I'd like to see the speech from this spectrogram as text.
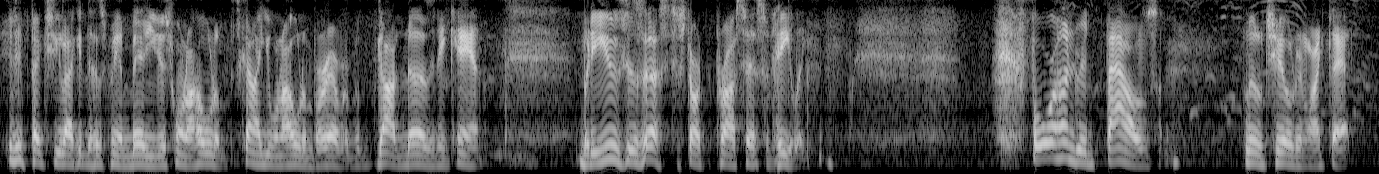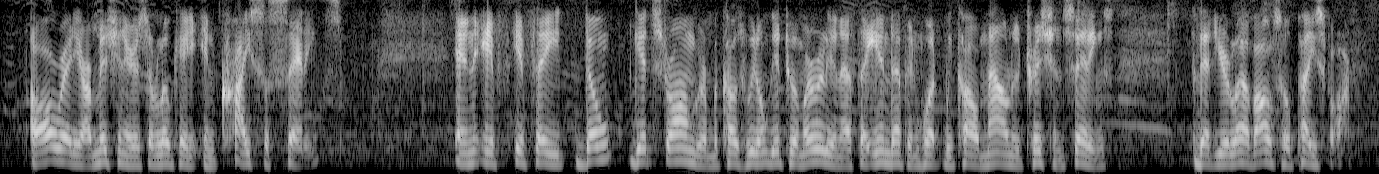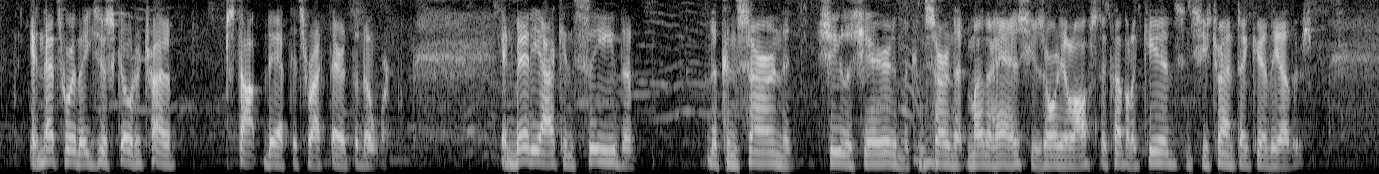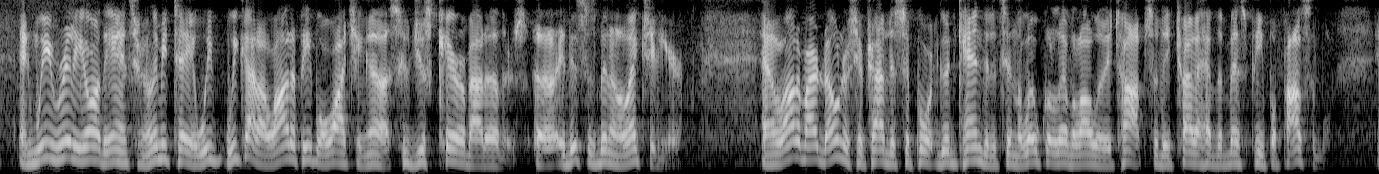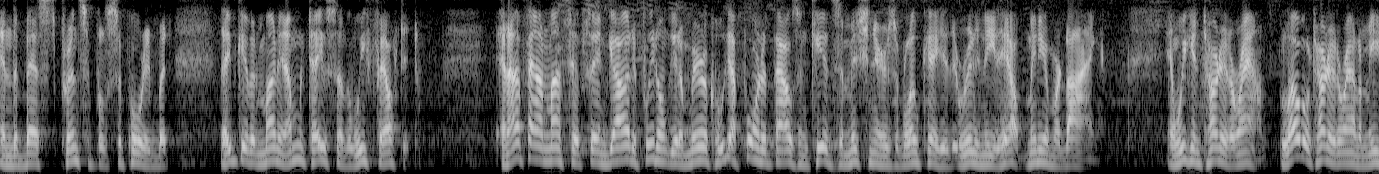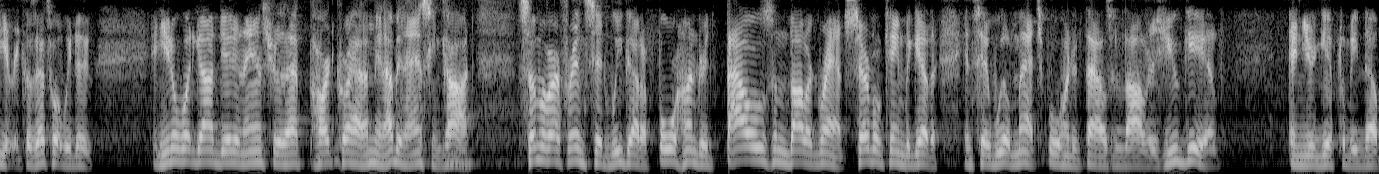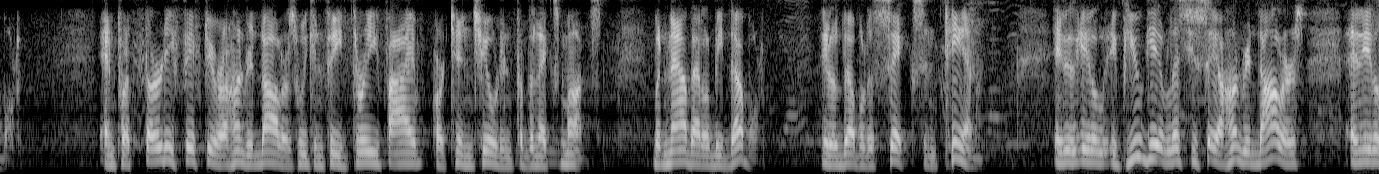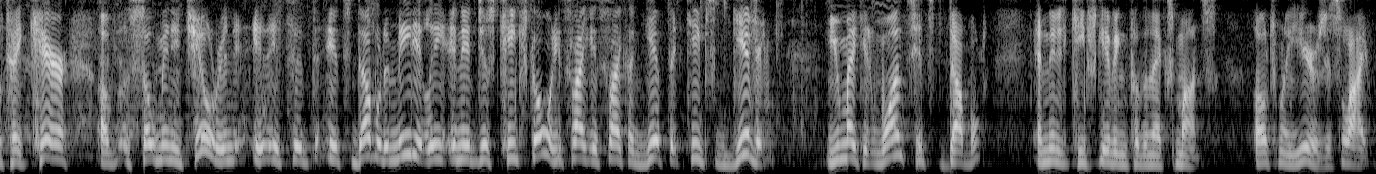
it affects you like it does me and Betty. You just want to hold them. It's kind of like you want to hold them forever, but God does and He can. But He uses us to start the process of healing. 400,000 little children like that already our missionaries are located in crisis settings. And if, if they don't get stronger because we don't get to them early enough, they end up in what we call malnutrition settings that your love also pays for. And that's where they just go to try to stop death that's right there at the door. And Betty, I can see the, the concern that Sheila shared and the concern that mother has. She's already lost a couple of kids and she's trying to take care of the others. And we really are the answer. And let me tell you, we, we got a lot of people watching us who just care about others. Uh, this has been an election year. And a lot of our donors have tried to support good candidates in the local level all the way to the top, so they try to have the best people possible and the best principles supported. But they've given money. I'm going to tell you something, we felt it. And I found myself saying, God, if we don't get a miracle, we got 400,000 kids the missionaries have located that really need help. Many of them are dying. And we can turn it around. Love will turn it around immediately because that's what we do. And you know what God did in answer to that heart cry? I mean, I've been asking God. Some of our friends said, We've got a $400,000 grant. Several came together and said, We'll match $400,000. You give, and your gift will be doubled. And for 30, 50, or $100, we can feed three, five, or 10 children for the next months. But now that'll be doubled. It'll double to six and 10. It'll, it'll, if you give, let's just say $100, and it'll take care of so many children. It, it's it, it's doubled immediately, and it just keeps going. It's like it's like a gift that keeps giving. You make it once, it's doubled, and then it keeps giving for the next months, ultimately years. It's life.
